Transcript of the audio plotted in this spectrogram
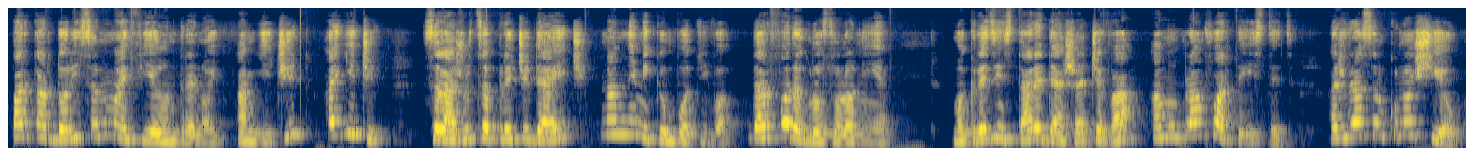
parcă ar dori să nu mai fie între noi. Am ghicit? Ai ghicit. Să-l ajut să plece de aici? N-am nimic împotrivă, dar fără grosolonie. Mă crezi în stare de așa ceva? Am un plan foarte isteț. Aș vrea să-l cunosc și eu.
